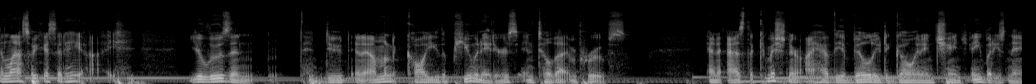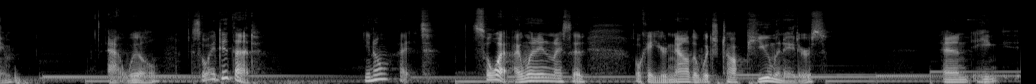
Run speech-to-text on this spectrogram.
And last week I said, "Hey, I, you're losing, dude, and I'm going to call you the Puminators until that improves." And as the commissioner, I have the ability to go in and change anybody's name at will. So I did that. You know, I, so what? I went in and I said, "Okay, you're now the Wichita Puminators." And he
